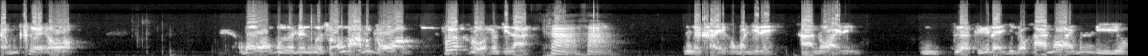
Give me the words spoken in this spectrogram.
ครับมันเคยออก บ่ออกมือหนึ่งมือสองมามันก็ออกเพิ่มโปรดจังสินะค่ะค่ะนี่ก็ไข่ของมันอยู่เลยห้าน้อยนี่อืมเสื้อถือได้ยินดอกห้าน้อยมันดีอยู่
